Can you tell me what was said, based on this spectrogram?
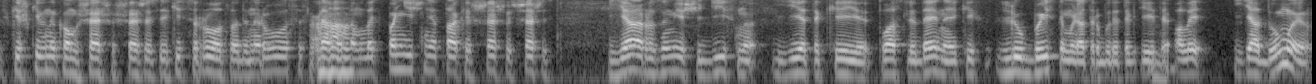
з кишківником ще щось, ще щось, якісь розлади, нервова система, Ага. там ледь панічні атаки, ще щось, ще щось. Я розумію, що дійсно є такий пласт людей, на яких будь-який стимулятор буде так діяти. Але я думаю,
